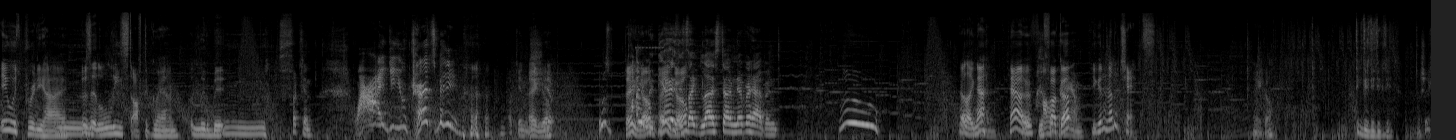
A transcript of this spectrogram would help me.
It was pretty high. It was Mm. at least off the ground a little bit. Mm, fucking. Why do you curse me? fucking There you go. Who's There you go. There yes, you go. It's like last time never happened. Woo! They're like, nah. Now if you Oh, fuck up, you get another chance. There you go. I should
